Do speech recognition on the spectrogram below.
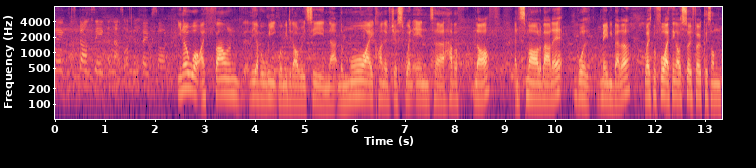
no, I'm just dancing, and that's what I'm going to focus on? You know what? I found the other week when we did our routine that the more I kind of just went in to have a laugh and smile about it was made me better. Whereas before, I think I was so focused on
